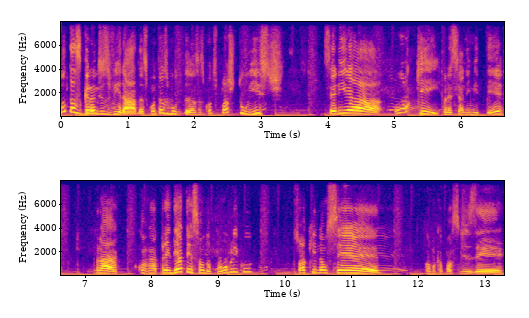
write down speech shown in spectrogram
Quantas grandes viradas, quantas mudanças, quantos plot twists seria o ok para esse anime ter para prender a atenção do público, só que não ser, como que eu posso dizer,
